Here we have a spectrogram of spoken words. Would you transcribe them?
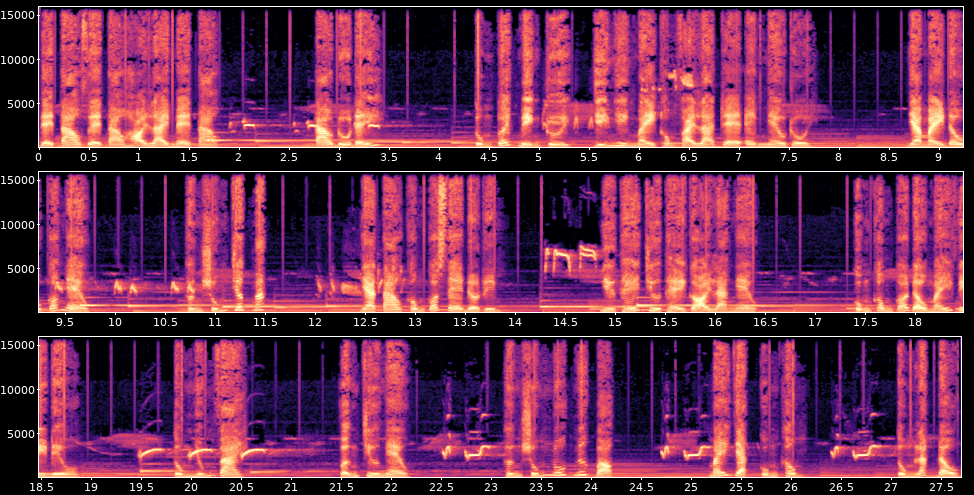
Để tao về tao hỏi lại mẹ tao. Tao đùa đấy. Tùng tuét miệng cười, dĩ nhiên mày không phải là trẻ em nghèo rồi. Nhà mày đâu có nghèo. Hưng súng chớp mắt. Nhà tao không có xe Dream. Như thế chưa thể gọi là nghèo. Cũng không có đầu máy video. Tùng nhún vai. Vẫn chưa nghèo. Hưng súng nuốt nước bọt. Máy giặt cũng không. Tùng lắc đầu.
